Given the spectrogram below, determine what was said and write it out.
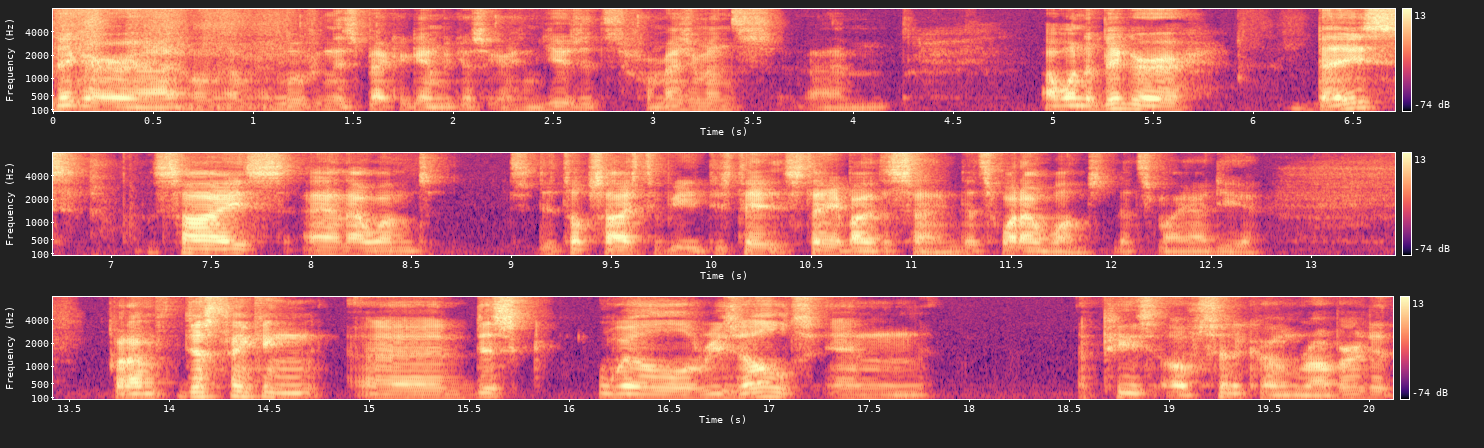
bigger. Uh, I'm moving this back again because I can use it for measurements. Um, I want a bigger base size, and I want the top size to be to stay stay about the same. That's what I want. That's my idea. But I'm just thinking uh, this will result in a piece of silicone rubber that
